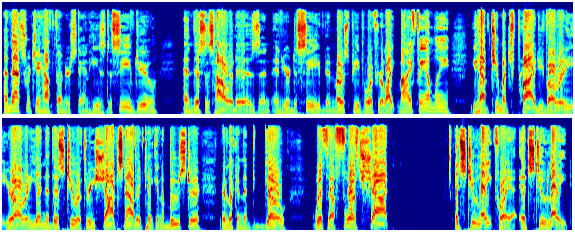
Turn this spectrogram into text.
And that's what you have to understand. He's deceived you and this is how it is and, and you're deceived. And most people if you're like my family you have too much pride. You've already you're already into this two or three shots now. They've taken a booster. They're looking to go with a fourth shot. It's too late for you. It's too late.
